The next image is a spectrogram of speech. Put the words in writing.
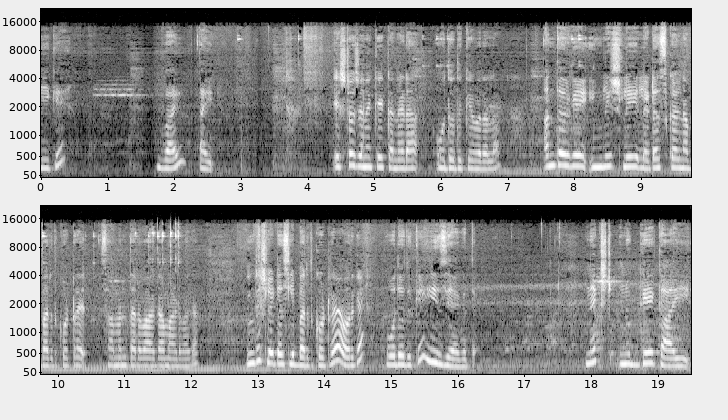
ಇಗೆ ವೈ ಐ ಎಷ್ಟೋ ಜನಕ್ಕೆ ಕನ್ನಡ ಓದೋದಕ್ಕೆ ಬರಲ್ಲ. ಅಂಥವ್ರಿಗೆ ಇಂಗ್ಲೀಷ್ಲಿ ಲೆಟರ್ಸ್ಗಳನ್ನ ಬರೆದು ಕೊಟ್ಟರೆ ಸಾಮಂತರವಾಗ ಮಾಡುವಾಗ, ಇಂಗ್ಲೀಷ್ ಲೆಟರ್ಸ್ಲಿ ಬರೆದು ಕೊಟ್ಟರೆ ಅವ್ರಿಗೆ ಓದೋದಕ್ಕೆ ಈಸಿ ಆಗುತ್ತೆ. ನೆಕ್ಸ್ಟ್, ನುಗ್ಗೆಕಾಯಿ,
